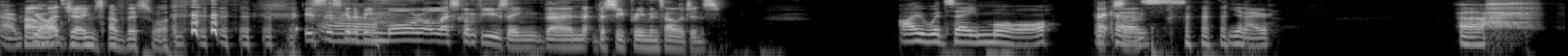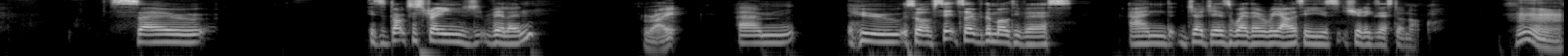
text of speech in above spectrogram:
Oh, I'll let James have this one. Is this going to be more or less confusing than the Supreme Intelligence? I would say more because you know. Uh, so it's a Doctor Strange villain Right? um, who sort of sits over the multiverse and judges whether realities should exist or not. Hmm.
